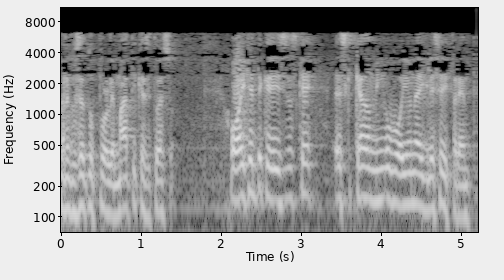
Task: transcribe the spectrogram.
Van a conocer tus problemáticas y todo eso. O hay gente que dice, es que, es que cada domingo voy a una iglesia diferente.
